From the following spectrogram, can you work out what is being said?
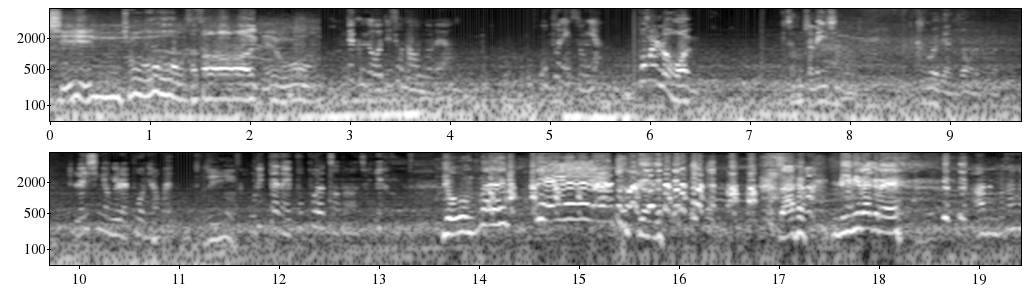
신조 사사게오. 근데 그게 어디서 나온 노래야? 오프닝송이야? 포뮬러 원. 자동차 레이싱 그거에 대한 영어를 보면 레이싱 경기 래퍼원이라고 해? 그지. 우리 때는 F4였잖아 자기야. 용날 나 민이라 그래. 아는구나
